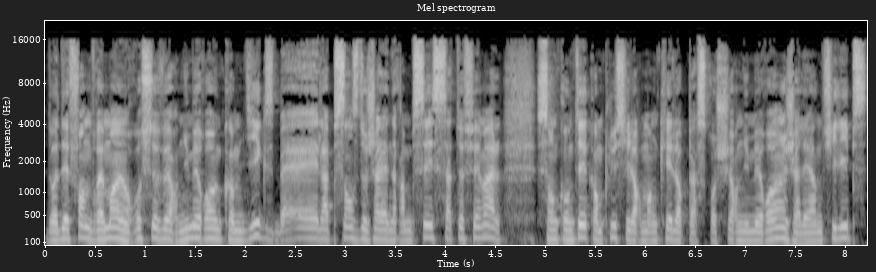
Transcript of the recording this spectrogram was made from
dois défendre vraiment un receveur numéro un comme Diggs, ben l'absence de Jalen Ramsey, ça te fait mal. Sans compter qu'en plus, il leur manquait leur pass rusher numéro un, Jalen Phillips.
